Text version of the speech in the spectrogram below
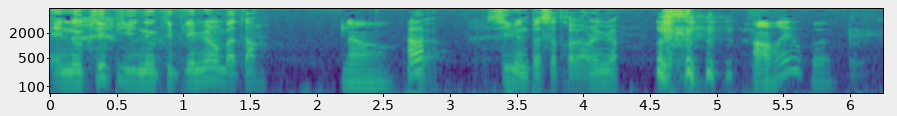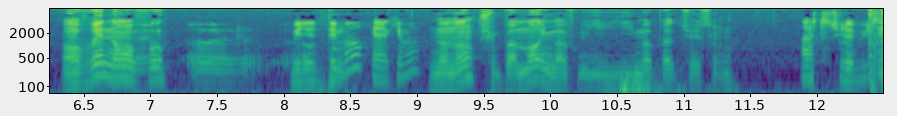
et no clip, il no clip les murs, le bâtard. Non. Si, il vient de passer à travers le mur. En vrai ou pas En vrai, non, Ouais. faux. Euh, Mais t'es mort a qui est mort? Non, non, je suis pas mort, il m'a il, il m'a pas tué, c'est bon. Ah, toi tu l'as buté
